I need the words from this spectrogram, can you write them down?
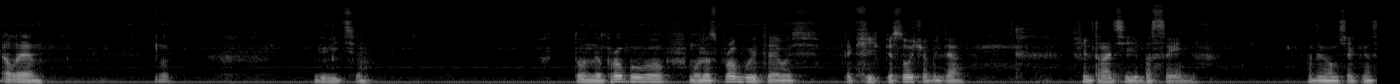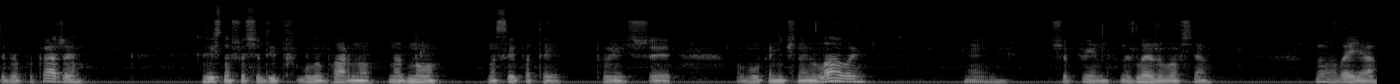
Але ну, дивіться, хто не пробував, може спробуйте ось такий пісочок для фільтрації басейнів. Подивимося, як він себе покаже. Звісно, що сюди б було б гарно на дно насипати тої ж е, вулканічної лави, е, щоб він не злежувався. Ну, але я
